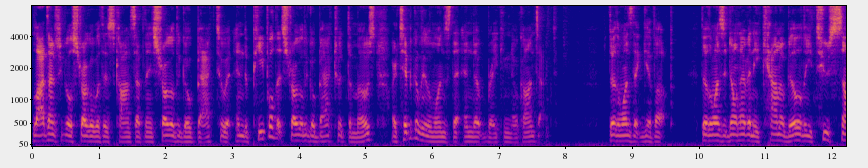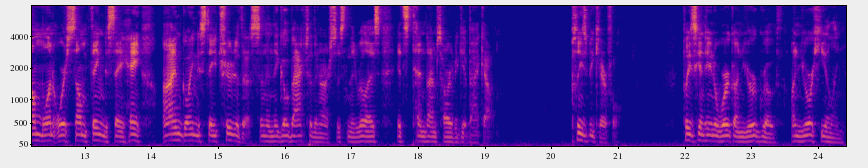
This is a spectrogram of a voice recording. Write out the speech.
A lot of times people struggle with this concept and they struggle to go back to it. And the people that struggle to go back to it the most are typically the ones that end up breaking no contact. They're the ones that give up. They're the ones that don't have any accountability to someone or something to say, hey, I'm going to stay true to this. And then they go back to the narcissist and they realize it's 10 times harder to get back out. Please be careful. Please continue to work on your growth, on your healing,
